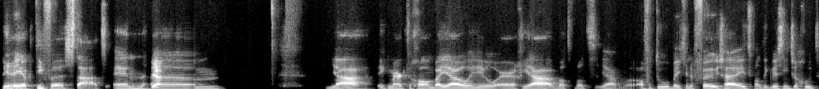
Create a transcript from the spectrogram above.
die reactieve staat. En ja. Um, ja, ik merkte gewoon bij jou heel erg, ja, wat, wat, ja, af en toe een beetje nerveusheid. Want ik wist niet zo goed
